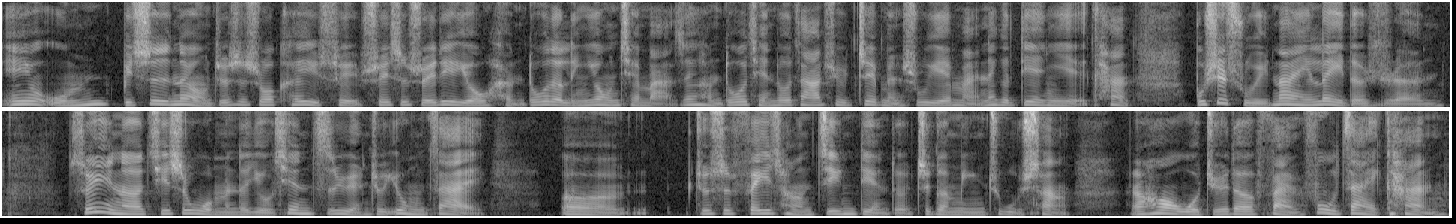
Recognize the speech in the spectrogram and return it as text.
因为我们不是那种就是说可以随随时随地有很多的零用钱，把这很多钱都砸去这本书也买，那个电影也看，不是属于那一类的人。所以呢，其实我们的有限资源就用在呃，就是非常经典的这个名著上。然后我觉得反复再看，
